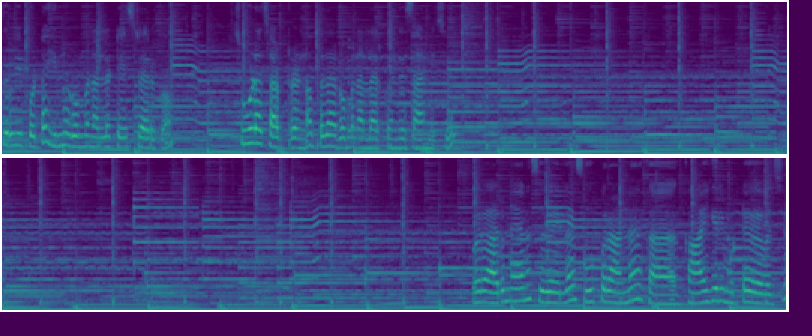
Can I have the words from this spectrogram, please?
துருவி போட்டால் இன்னும் ரொம்ப நல்ல டேஸ்ட்டாக இருக்கும். சூடாக சாப்பிட்றணும் அப்போ தான் ரொம்ப நல்லா இருக்கும் இந்த சாண்ட்விச்சு ஒரு அருமையான சுவையில் சூப்பரான கா காய்கறி முட்டை வச்சு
